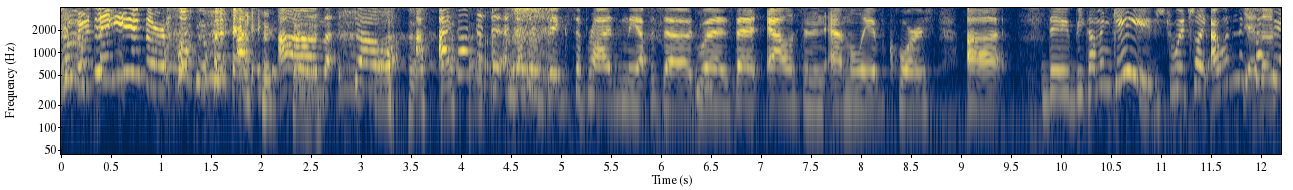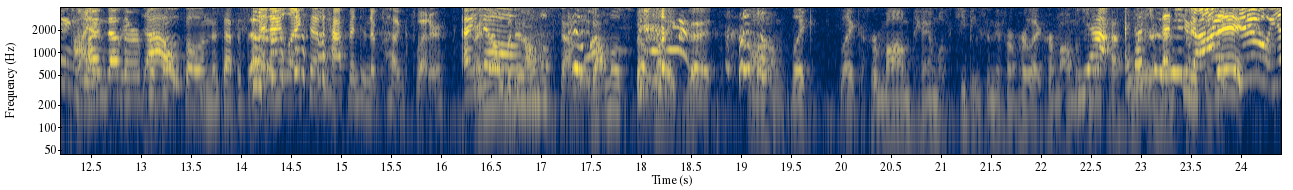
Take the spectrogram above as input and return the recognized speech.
You're taking it the wrong way. Um, so I, I thought that the, another big surprise in the episode was that Alison and Emily, of course, uh, they become engaged. Which, like, I wasn't Yeah, that was expecting cute. another Freaked out. proposal in this episode. and I like that it happened in a pug sweater. I I know, but it almost sounded. It almost felt like that. Um, like like her mom Pam was keeping something from her. Like her mom was going to pass away. or Then had she was die sick. too. Yeah,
